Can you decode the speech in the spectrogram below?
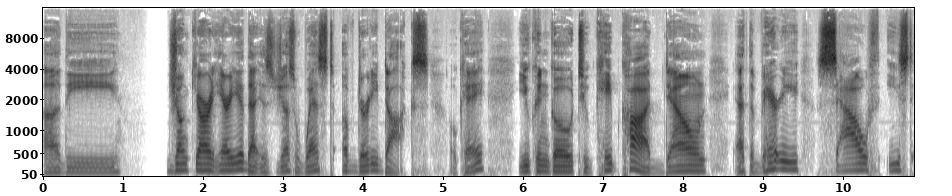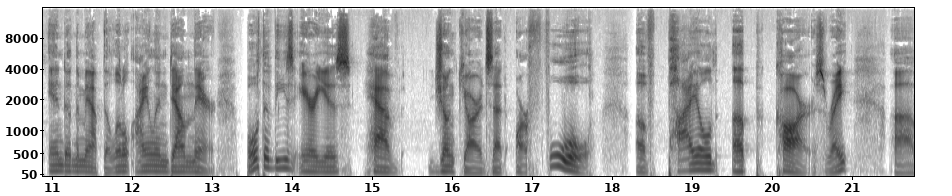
uh, the junkyard area that is just west of Dirty Docks. Okay, you can go to Cape Cod down at the very southeast end of the map, the little island down there. Both of these areas have junkyards that are full of piled up cars, right? Uh,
